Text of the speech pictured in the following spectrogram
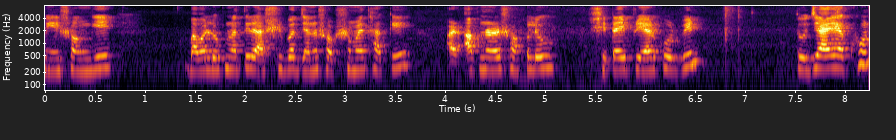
মেয়ের সঙ্গে বাবা লোকনাথের আশীর্বাদ যেন সবসময় থাকে, আর আপনারা সকলেও সেটাই প্রেয়ার করবেন। তো যাই এখন,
